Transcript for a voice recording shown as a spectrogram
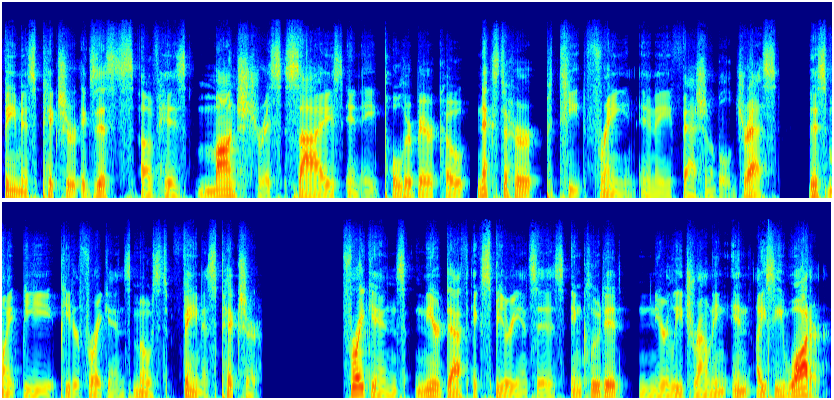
famous picture exists of his monstrous size in a polar bear coat next to her petite frame in a fashionable dress. This might be Peter Freuchen's most famous picture. Freuchen's near death experiences included nearly drowning in icy water,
